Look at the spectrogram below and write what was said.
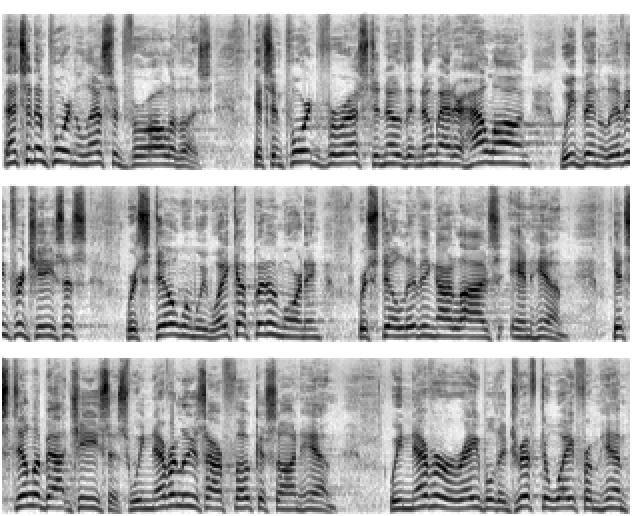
That's an important lesson for all of us. It's important for us to know that no matter how long we've been living for Jesus, we're still, when we wake up in the morning, we're still living our lives in Him. It's still about Jesus. We never lose our focus on Him. We never are able to drift away from Him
